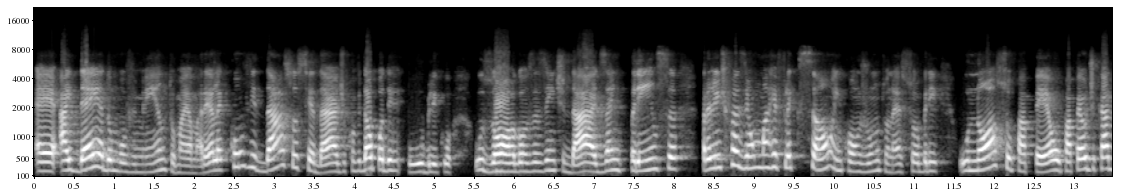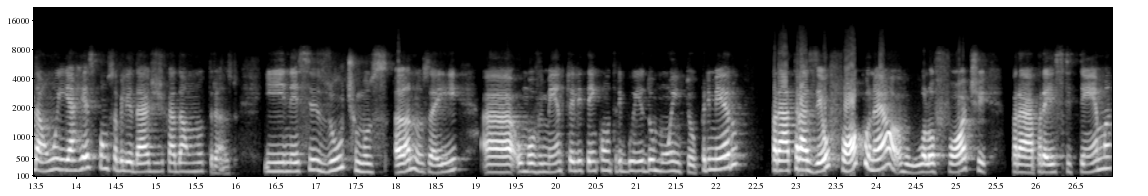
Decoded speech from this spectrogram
é, a ideia do movimento Maio Amarelo é convidar a sociedade, convidar o poder público, os órgãos, as entidades, a imprensa, para a gente fazer uma reflexão em conjunto né, sobre o nosso papel, o papel de cada um e a responsabilidade de cada um no trânsito. E nesses últimos anos aí, uh, o movimento ele tem contribuído muito. Primeiro, para trazer o foco, né, o holofote para esse tema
